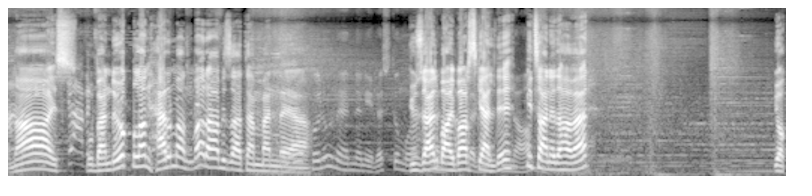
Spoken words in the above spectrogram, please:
Nice. Bu bende yok mu lan? Herman var abi zaten bende ya. Güzel Baybars geldi. Bir tane daha ver. Yok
